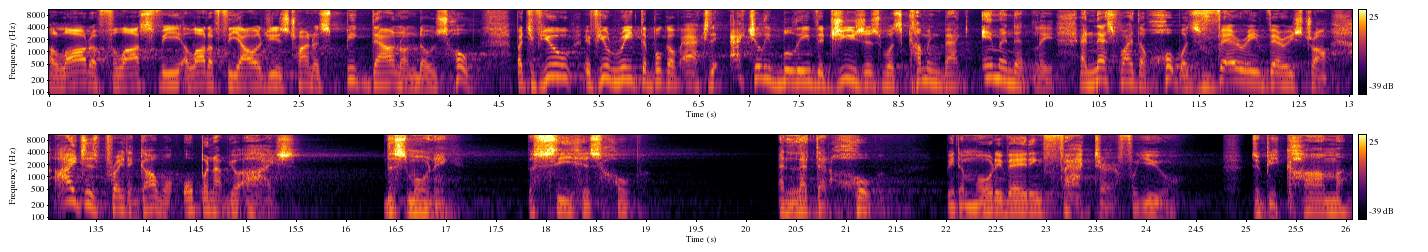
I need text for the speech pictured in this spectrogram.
a lot of philosophy, a lot of theology is trying to speak down on those hope. But if you if you read the book of Acts, they actually believe that Jesus was coming back imminently, and that's why the hope was very very strong. I just pray that God will open up your eyes this morning to see his hope and let that hope be the motivating factor for you to become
